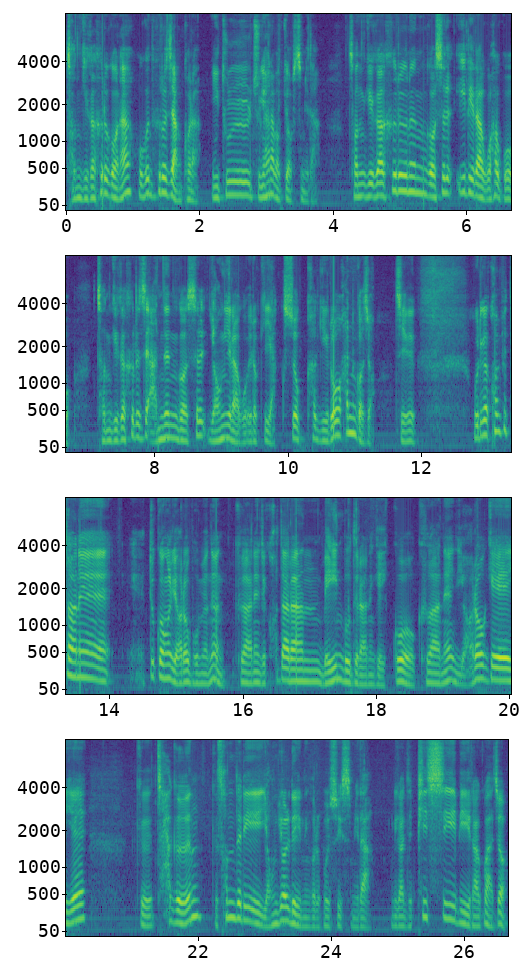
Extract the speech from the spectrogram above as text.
전기가 흐르거나 혹은 흐르지 않거나 이 둘 중에 하나밖에 없습니다. 전기가 흐르는 것을 1이라고 하고 전기가 흐르지 않는 것을 0이라고 이렇게 약속하기로 한 거죠. 즉 우리가 컴퓨터 안에 뚜껑을 열어 보면은 그 안에 이제 커다란 메인보드라는 게 있고 그 안에 여러 개의 그 작은 그 선들이 연결되어 있는 것을 볼 수 있습니다. 우리가 이제 PCB라고 하죠.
